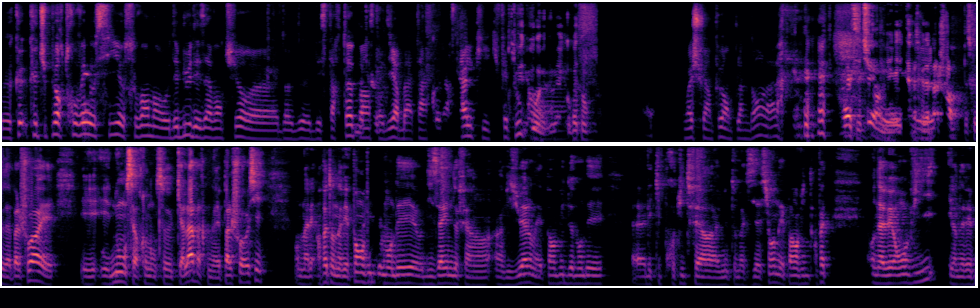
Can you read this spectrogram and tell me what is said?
Euh, que, que, tu peux retrouver aussi euh, souvent dans, au début des aventures euh, de, de, des startups, hein, c'est-à-dire bah, tu as un commercial qui, qui fait tout. Oui, complètement. Moi, je suis un peu en plein dedans, là. ouais, c'est sûr, mais parce que tu n'as pas le choix. Parce que t'as pas le choix. Et, et, et nous, on s'est retrouvés dans ce cas-là parce qu'on n'avait pas le choix aussi. On allait, en fait, on n'avait pas envie de demander au design de faire un, un visuel. On n'avait pas envie de demander à l'équipe produit de faire une automatisation. On n'avait pas envie. De, en fait, on avait envie et on avait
